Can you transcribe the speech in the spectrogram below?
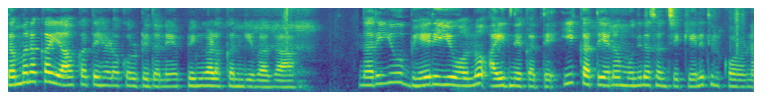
ದಮನಕ ಯಾವ ಕತೆ ಹೇಳೋಕೆ ಹೊರಟಿದ್ದಾನೆ ಪಿಂಗಳಕನ್ಗಿವಾಗ? ನರಿಯು ಬೇರಿಯು ಅನ್ನೋ ಐದನೇ ಕತೆ. ಈ ಕಥೆಯನ್ನು ಮುಂದಿನ ಸಂಚಿಕೆಯಲ್ಲಿ ತಿಳ್ಕೊಳ್ಳೋಣ.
